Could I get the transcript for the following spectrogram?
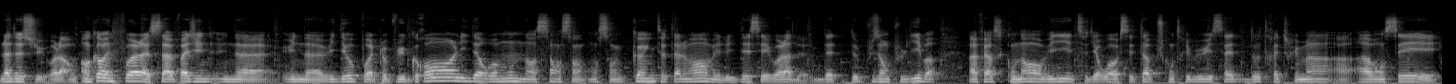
là-dessus. Voilà, encore une fois, là, ça va pas être une, euh, une, vidéo pour être le plus grand leader au monde, non, ça on s'en cogne totalement, mais l'idée c'est voilà, d'être de, plus en plus libre à faire ce qu'on a envie et de se dire « waouh, c'est top, je contribue et ça aide d'autres êtres humains à avancer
